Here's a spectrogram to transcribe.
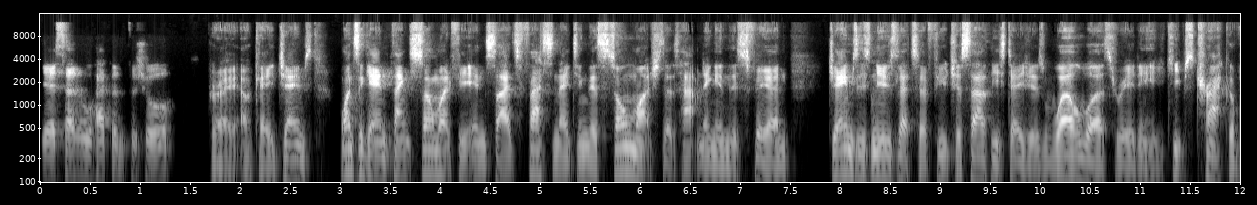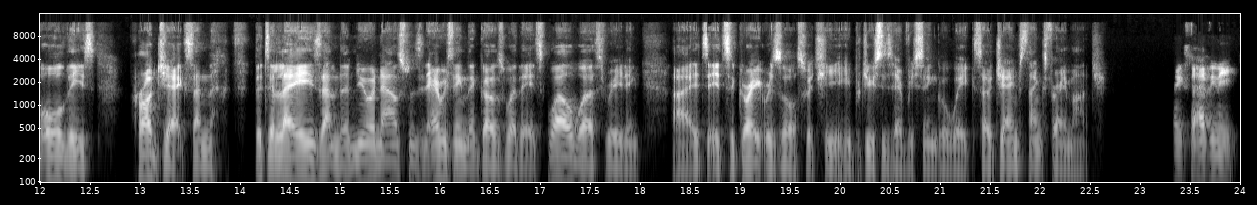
Yes, that will happen for sure. Great. Okay, James. Once again, thanks so much for your insights. Fascinating. There's so much that's happening in this sphere, and James's newsletter, Future Southeast Asia, is well worth reading. He keeps track of all these projects and the delays and the new announcements and everything that goes with it. It's well worth reading. Uh, it's it's a great resource which he he produces every single week. So James, thanks very much. Thanks for having me.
